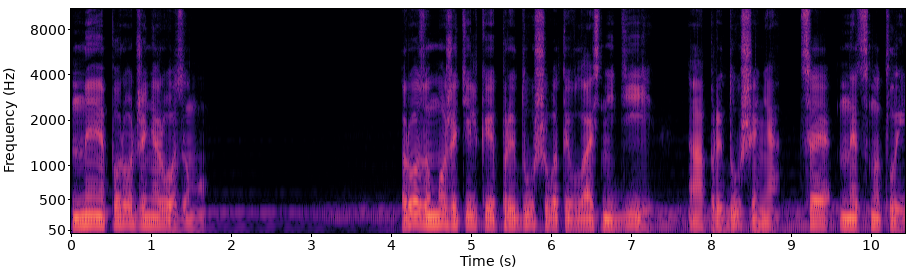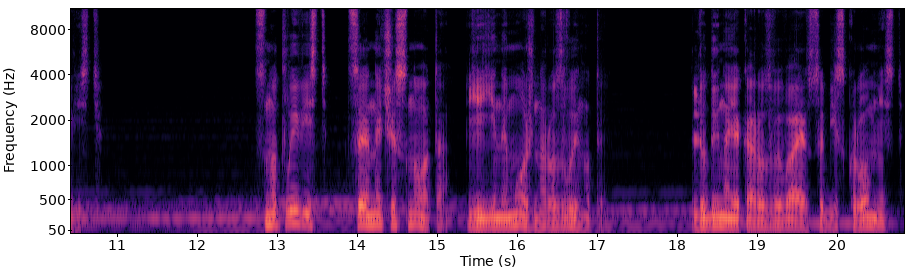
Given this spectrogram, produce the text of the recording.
не породження розуму. Розум може тільки придушувати власні дії, а придушення це не цнотливість. Цнотливість це не чеснота, її не можна розвинути. Людина, яка розвиває в собі скромність,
